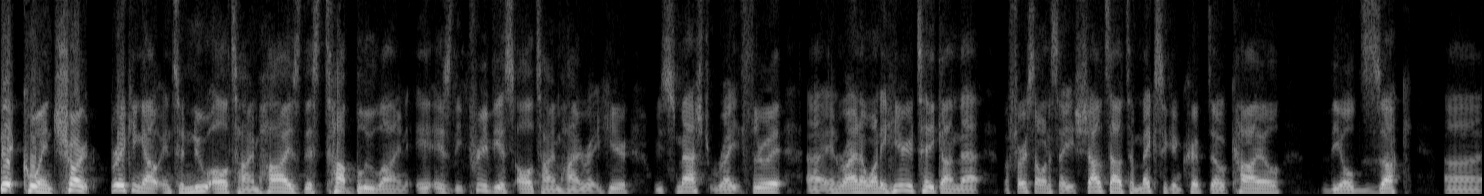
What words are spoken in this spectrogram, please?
Bitcoin chart breaking out into new all time highs. This top blue line it is the previous all time high right here. We smashed right through it. Uh, and Ryan, I want to hear your take on that. But first, I want to say shouts out to Mexican Crypto, Kyle, the old Zuck, uh,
